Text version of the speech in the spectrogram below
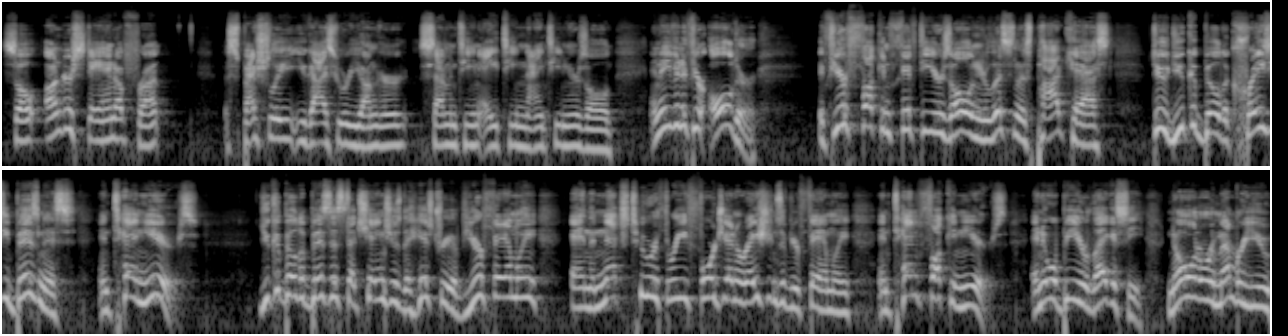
So understand up front, especially you guys who are younger, 17, 18, 19 years old, and even if you're older, if you're fucking 50 years old and you're listening to this podcast, dude, you could build a crazy business in 10 years. You could build a business that changes the history of your family and the next two or three, four generations of your family in 10 fucking years. And it will be your legacy. No one will remember you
